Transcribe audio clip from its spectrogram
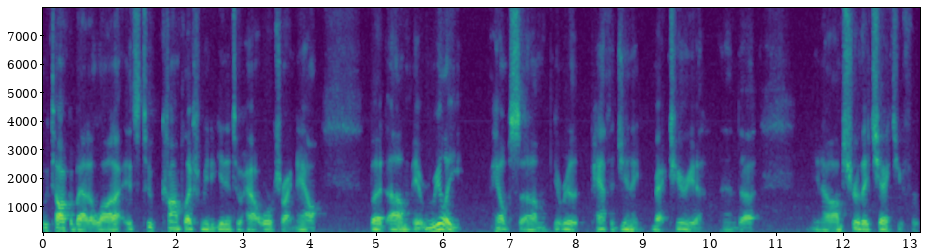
we talk about it a lot. It's too complex for me to get into how it works right now, but um, it really helps um, get rid of pathogenic bacteria. And uh, you know, I'm sure they checked you for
